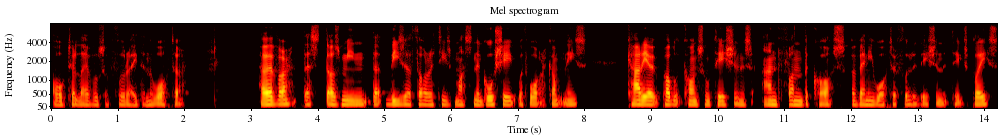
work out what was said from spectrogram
alter levels of fluoride in the water. However, this does mean that these authorities must negotiate with water companies, carry out public consultations, and fund the costs of any water fluoridation that takes place.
